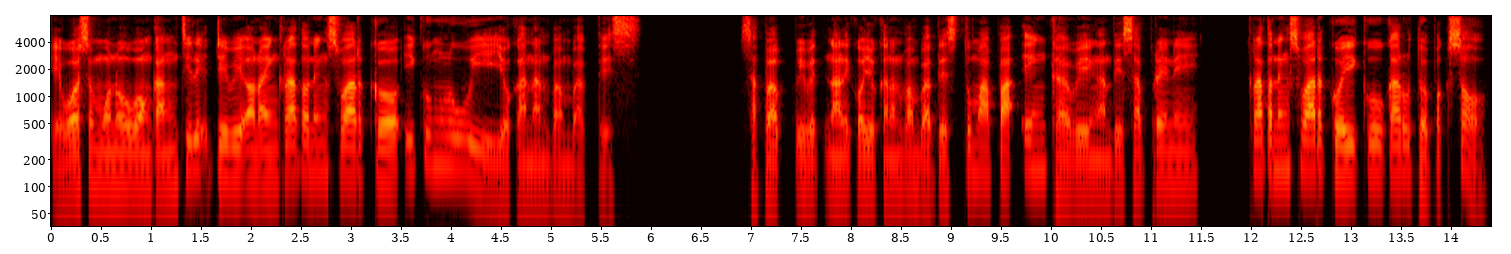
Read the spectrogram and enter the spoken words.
Ewa semono wong kang cilik dhewe ana ing kratoning swarga iku ngluwi Yohanan Pembaptis. Sabab wiwit nalika Yohanan Pambaptis tumapak ing gawe nganti saprene kratoning swarga iku karuda peksa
